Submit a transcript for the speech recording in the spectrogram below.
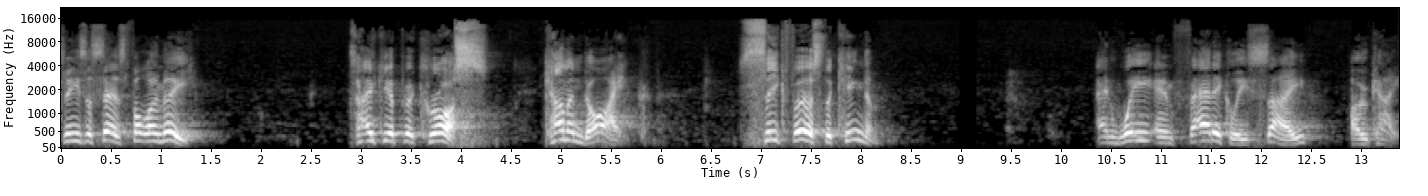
Jesus says, Follow me. Take up your cross. Come and die. Seek first the kingdom. And we emphatically say, Okay.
